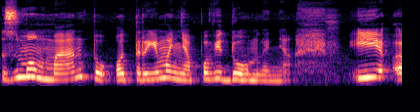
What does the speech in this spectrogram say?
з моменту отримання повідомлення. І е,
